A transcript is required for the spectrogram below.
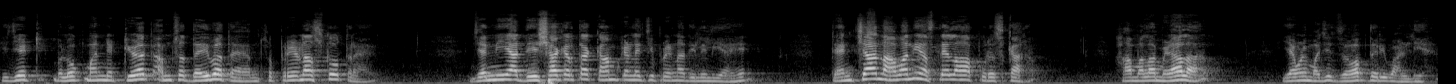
की जे लोकमान्य टिळक आमचं दैवत आहे आमचं प्रेरणास्तोत्र आहे ज्यांनी या देशाकरता काम करण्याची प्रेरणा दिलेली आहे त्यांच्या नावाने असलेला हा पुरस्कार हा मला मिळाला यामुळे माझी जबाबदारी वाढली आहे.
